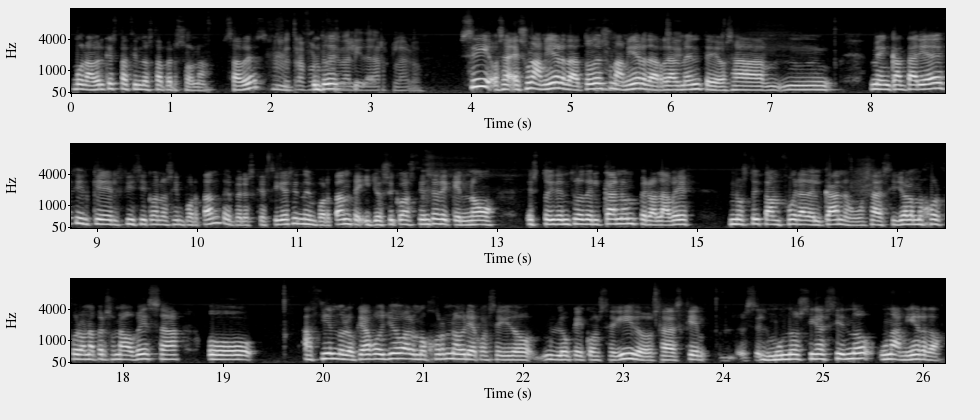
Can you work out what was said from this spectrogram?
bueno, a ver qué está haciendo esta persona, ¿sabes? Es otra forma Entonces, de validar, claro. Sí, o sea, es una mierda, todo es una mierda realmente. O sea, mmm, me encantaría decir que el físico no es importante, pero es que sigue siendo importante y yo soy consciente de que no estoy dentro del canon, pero a la vez no estoy tan fuera del canon. O sea, si yo a lo mejor fuera una persona obesa o haciendo lo que hago yo, a lo mejor no habría conseguido lo que he conseguido. O sea, es que el mundo sigue siendo una mierda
